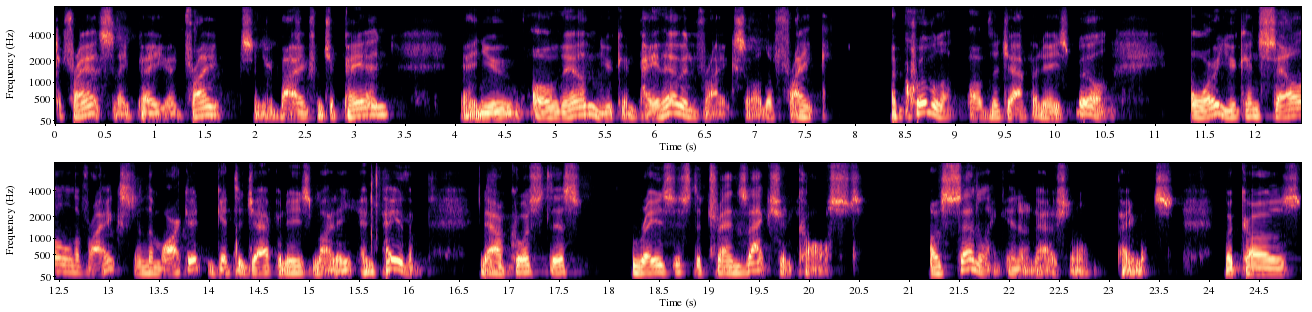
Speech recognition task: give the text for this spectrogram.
to France, they pay you in francs, and you're buying from Japan, and you owe them, you can pay them in francs or the franc equivalent of the Japanese bill. Or you can sell the francs in the market, get the Japanese money, and pay them. Now, of course, this raises the transaction cost of settling international payments because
